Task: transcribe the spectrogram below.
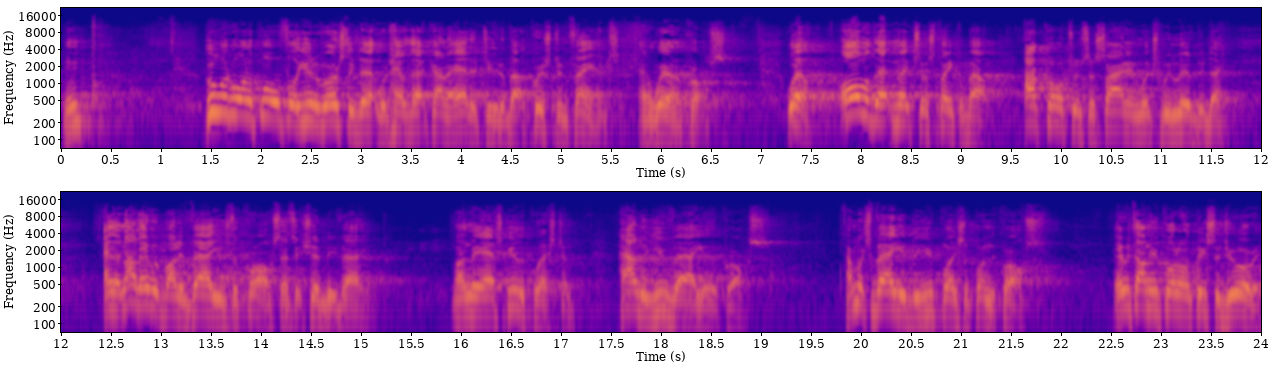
Hmm? Who would want to pull for a university that would have that kind of attitude about Christian fans and wearing a cross? Well, all of that makes us think about our culture and society in which we live today. And that not everybody values the cross as it should be valued. Let me ask you the question How do you value the cross? How much value do you place upon the cross? Every time you put on a piece of jewelry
